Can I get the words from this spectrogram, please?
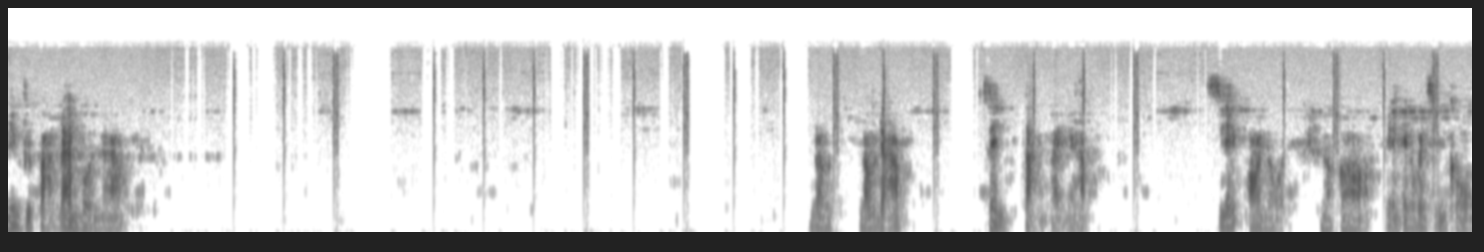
ริมฝีปากด้านบนนะครับ เราเราดับเส้นต่างไปนะครับ select all node แล้วก็เปลี่ยนให้เป็นเส้นโค้ง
